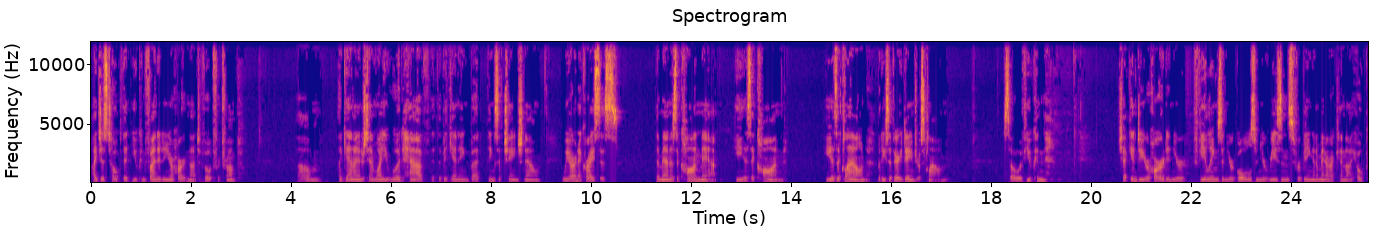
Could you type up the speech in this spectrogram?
I just hope that you can find it in your heart not to vote for Trump. Um, Again, I understand why you would have at the beginning, but things have changed now. We are in a crisis. The man is a con man. He is a con. He is a clown, but he's a very dangerous clown. So if you can check into your heart and your feelings and your goals and your reasons for being an American, I hope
